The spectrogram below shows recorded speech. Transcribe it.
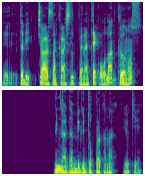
Ee, tabii çağrısına karşılık veren tek oğlan Kronos. Günlerden bir gün toprak ana diyor ki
